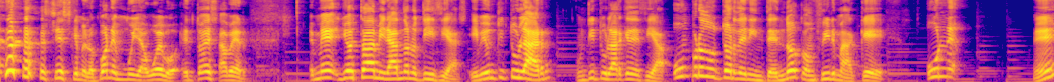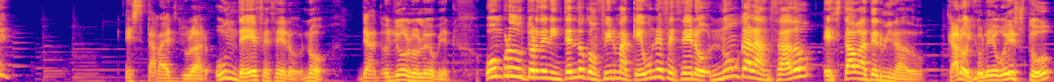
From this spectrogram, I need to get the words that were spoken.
si es que me lo ponen muy a huevo. Entonces, a ver, yo estaba mirando noticias y vi un titular, un titular que decía, un productor de Nintendo confirma que un... ¿Eh? Estaba el titular, un de F0, no. Ya, yo lo leo bien. Un productor de Nintendo confirma que un F0 nunca lanzado estaba terminado. Claro, yo leo esto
